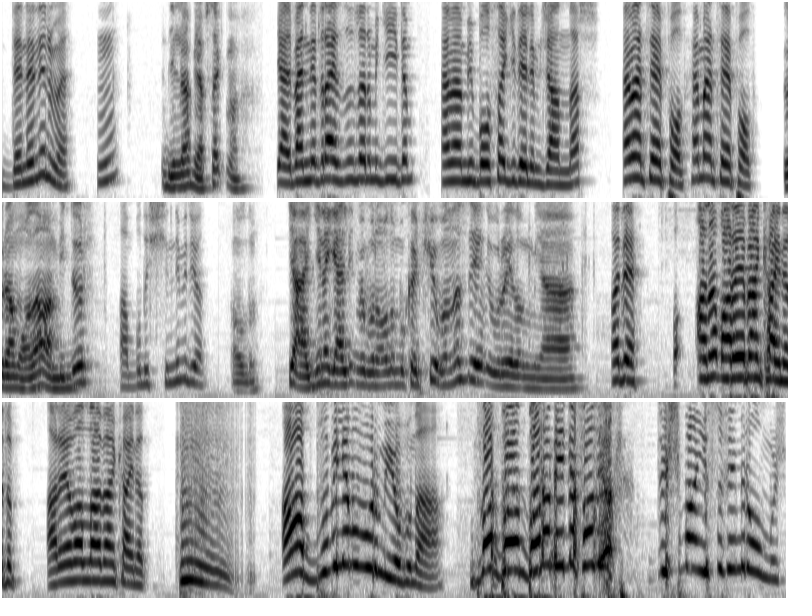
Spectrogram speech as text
Denenir mi? Hı? Bilmem yapsak mı? Gel ben Netherite zırhlarımı giydim. Hemen bir boss'a gidelim canlar. Hemen TP ol. Hemen TP ol. Dur ama olamam bir dur. Lan bu da şimdi mi diyorsun? Oldum. Ya yine geldik mi buna oğlum bu kaçıyor bunu nasıl vuralım ya? Hadi. Anam araya ben kaynadım. Araya vallahi ben kaynadım. Aa bu bile mi vurmuyor buna? Lan ba- bana hedef alıyor. Düşman Yusuf Emir olmuş.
